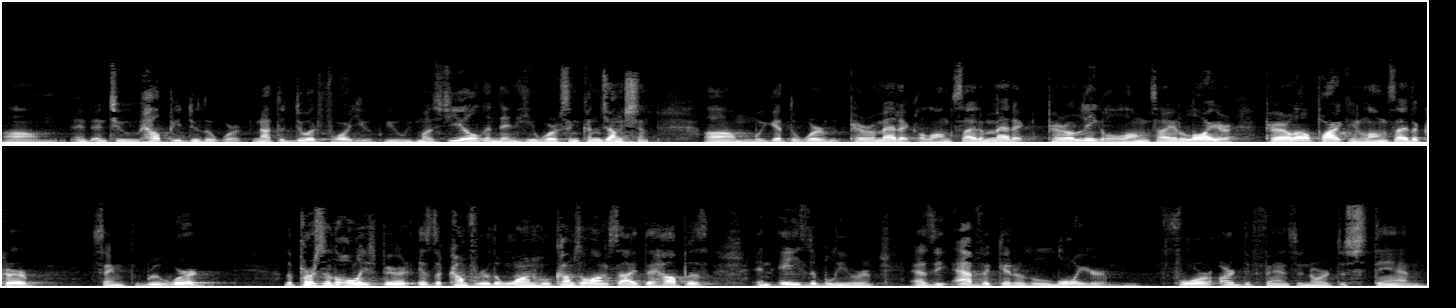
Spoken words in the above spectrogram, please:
Um, and, and, to help you do the work, not to do it for you. You must yield, and then he works in conjunction. Um, we get the word paramedic alongside a medic, paralegal alongside a lawyer, parallel parking alongside the curb. Same root word. The person of the Holy Spirit is the comforter, the one who comes alongside to help us and aids the believer as the advocate or the lawyer for our defense in order to stand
